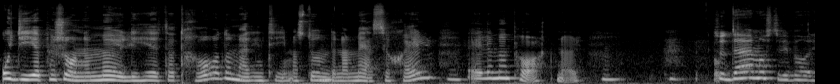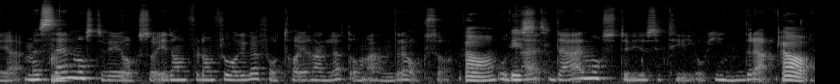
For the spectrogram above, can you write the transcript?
Och ge personen möjlighet att ha de här intima stunderna med sig själv Mm. eller med en partner. Så där måste vi börja. Men sen måste vi också, i de, för de frågor vi har fått har ju handlat om andra också. Ja, Och där, där måste vi ju se till att hindra. Ja,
